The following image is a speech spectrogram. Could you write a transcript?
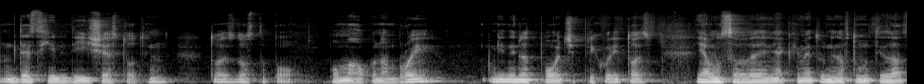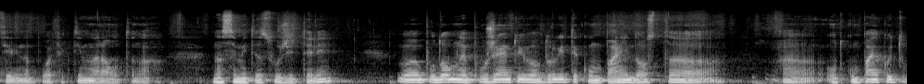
10 600, т.е. доста по, по-малко на брой. Генерират повече приходи, т.е. явно са въведени някакви методи на автоматизация или на по-ефективна работа на, на самите служители. Подобно е положението и в другите компании. Доста от компании, които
